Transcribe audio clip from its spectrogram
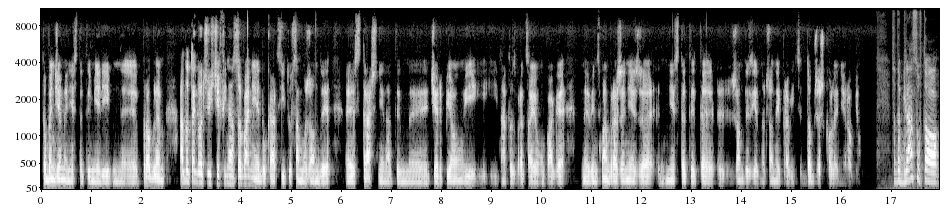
to będziemy niestety mieli problem. A do tego oczywiście finansowanie edukacji, tu samorządy strasznie na tym cierpią i, i na to zwracają uwagę. Więc mam wrażenie, że niestety te rządy Zjednoczonej Prawicy dobrze szkolenie robią. Co do bilansów, to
